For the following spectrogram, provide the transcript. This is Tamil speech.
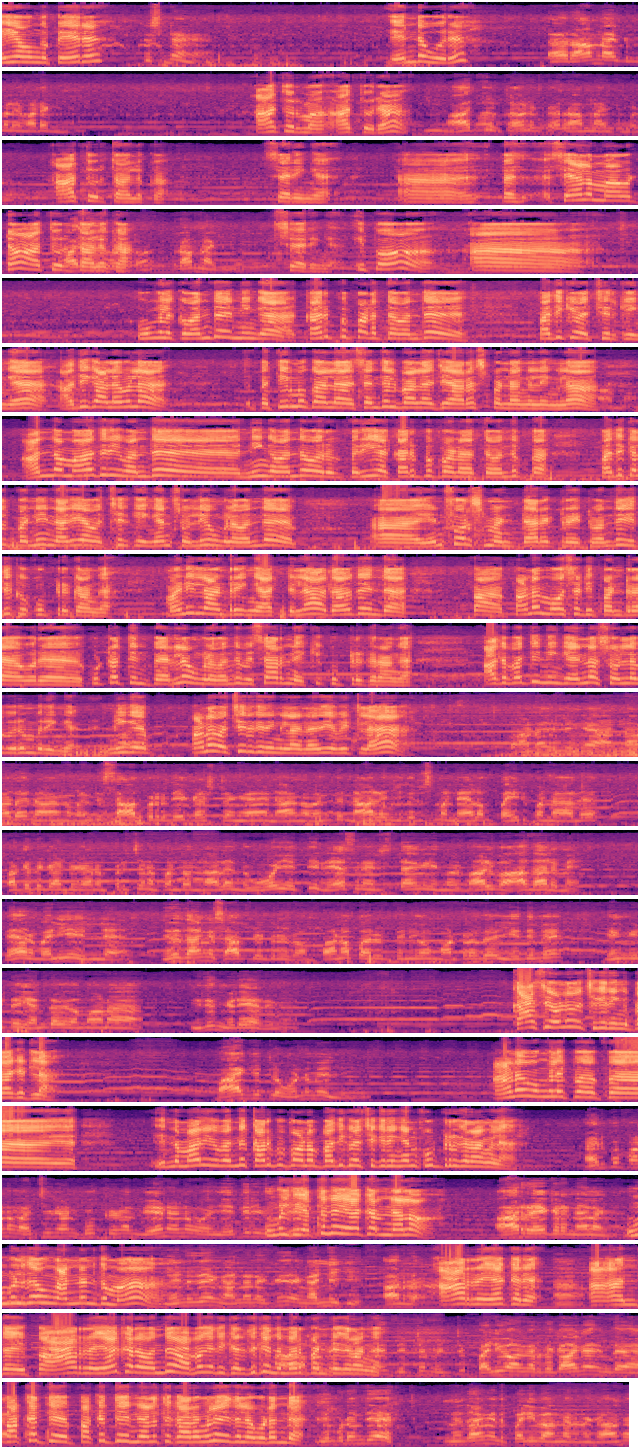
ஐயா உங்க பேரு? கிருஷ்ணங்க. எந்த ஊரு? ராமநாயக்கம்பாளையம் வடக்குங்க. ஆத்தூர் மா ஆத்தூரா? ஆத்தூர் தாலுக்கா ராமநாயக்கம்பாளையம். ஆத்தூர் தாலுக்கா. சரிங்க. இப்ப சேலம் மாவட்டம் ஆத்தூர் தாலுக்கா. ராமநாயக்கம்பாளையம். சரிங்க. இப்போ உங்களுக்கு வந்து நீங்க கருப்பு பணத்தை வந்து பதுக்கி வச்சிருக்கீங்க. அதிக அளவுல இப்ப திமுகல செந்தில் பாலாஜி அரெஸ்ட் பண்ணாங்க இல்லைங்களா? அந்த மாதிரி வந்து நீங்க வந்து ஒரு பெரிய கருப்பு பணத்தை வந்து ப- பதுக்கல் பண்ணி நிறைய வச்சிருக்கீங்கன்னு சொல்லி உங்களை வந்து என்ஃபோர்ஸ்மெண்ட் டைரக்டரேட் வந்து இதுக்கு கூப்பிட்டுருக்காங்க. மணி லாண்டரிங் ஆக்டில் அதாவது இந்த ப பண மோசடி பண்ற ஒரு குற்றத்தின் பேர்ல உங்களை வந்து விசாரணைக்கு கூப்பிட்டுருக்குறாங்க. அதை பத்தி நீங்க என்ன சொல்ல விரும்புறீங்க? நீங்க பணம் வச்சிருக்கிறீங்களா நிறைய வீட்டில் பணம் இல்லைங்க. அன்னாட நாங்க வந்து சாப்பிட்றதே கஷ்டங்க. நாங்க வந்து நாலஞ்சு வருஷமா நிலம் பயிர் பண்ணாத பக்கத்து காட்டுக்காரன் பிரச்சனை பண்றதுனால இந்த ஓயத்தி ரேஷன் அரிசி தாங்க எங்க வாழ்வு ஆதாரமே. வேற வழியே இல்லை. இதை தாங்க சாப்பிட்டுட்டு இருக்கோம். பண பரிவர்த்தனையோ மற்றதோ எதுவுமே எங்ககிட்ட எந்த விதமான இதுவும் கிடையாதுங்க. காசு எவ்வளோ வச்சுக்கிறீங்க பாக்கெட்ல? பாக்கெட்ல ஒண்ணுமே இல்லைங்க. ஆனா உங்களை இப்ப இப்ப இந்த மாதிரி வந்து கருப்பு பணம் பதுக்கி வச்சுக்கிறீங்கன்னு கூப்பிட்டுருக்குறாங்களே. கருப்பு பணம் வச்சுக்கான்னு கூப்பிட்டுருக்கான் வேணும்னு எதிரி உங்களுக்கு எத்தனை ஏக்கர் நிலம்? ஆறரை ஏக்கர் நிலங்க. உங்களுதான் உங்க அண்ணனுதுமா? என்னது எங்க அண்ணனுக்கு எங்க அண்ணிக்கு. ஆறரை. ஆறரை ஏக்கர். அந்த இப்ப ஆறரை ஏக்கரை வந்து அபகரிக்கிறதுக்கு இந்த மாதிரி பண்ணிட்டுக்கிறாங்க. திட்டமிட்டு பழி வாங்குறதுக்காக இந்த பக்கத்து பக்கத்து நிலத்துக்காரங்களும் இதுல உடந்த. உடந்தே தாங்க இந்த பழி வாங்குறதுக்காக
